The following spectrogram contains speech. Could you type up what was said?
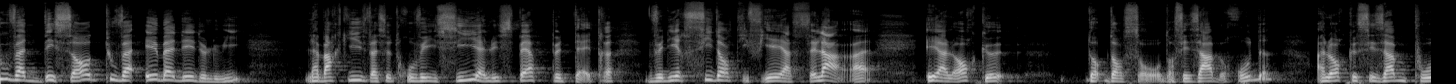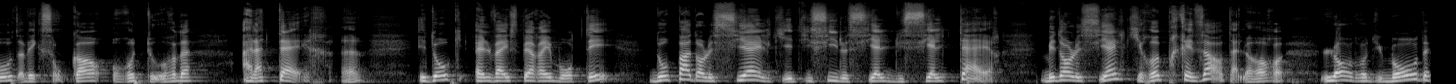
tout va descendre, tout va émaner de lui. La marquise va se trouver ici, elle espère peut-être venir s'identifier à cela. Hein. Et alors que dans, son, dans ses âmes roudes, alors que ses âmes posent avec son corps retournent à la terre. Hein. Et donc, elle va espérer monter, non pas dans le ciel qui est ici le ciel du ciel-terre, mais dans le ciel qui représente alors l'ordre du monde,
